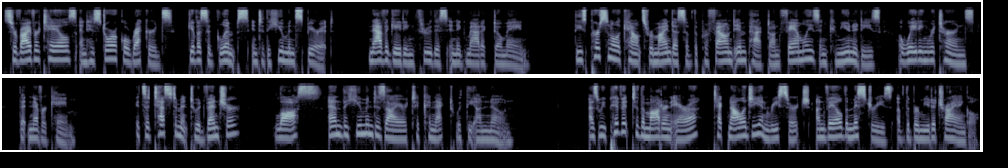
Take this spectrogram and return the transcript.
Survivor tales and historical records give us a glimpse into the human spirit, navigating through this enigmatic domain. These personal accounts remind us of the profound impact on families and communities awaiting returns that never came. It's a testament to adventure, loss, and the human desire to connect with the unknown. As we pivot to the modern era, technology and research unveil the mysteries of the Bermuda Triangle.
